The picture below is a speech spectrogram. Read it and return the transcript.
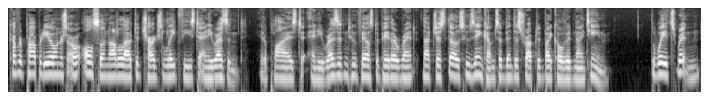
Covered property owners are also not allowed to charge late fees to any resident. It applies to any resident who fails to pay their rent, not just those whose incomes have been disrupted by COVID 19 the way it's written,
